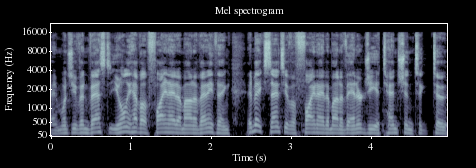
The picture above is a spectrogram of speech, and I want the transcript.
And once you've invested, you only have a finite amount of anything. It makes sense you have a finite amount of energy, attention to to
